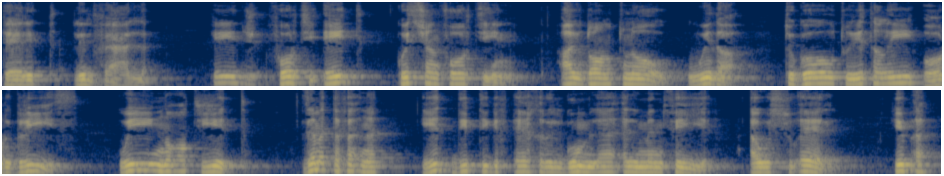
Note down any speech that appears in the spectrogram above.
تالت للفعل. Page 48 question 14 I don't know whether to go to Italy or Greece. We not yet. زي ما اتفقنا yet دي بتيجي في آخر الجملة المنفية أو السؤال. يبقى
